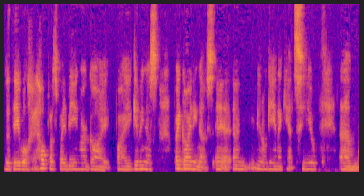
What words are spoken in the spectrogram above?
that they will help us by being our guide, by giving us, by guiding us. And, and you know, again, I can't see you. Um,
